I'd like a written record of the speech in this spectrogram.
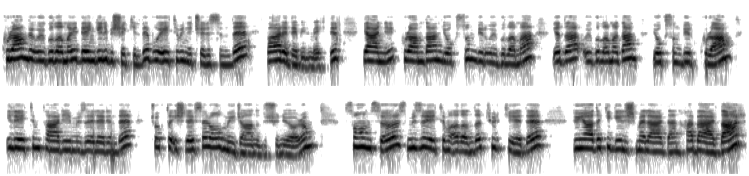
kuram ve uygulamayı dengeli bir şekilde bu eğitimin içerisinde var edebilmektir. Yani kuramdan yoksun bir uygulama ya da uygulamadan yoksun bir kuram il eğitim tarihi müzelerinde çok da işlevsel olmayacağını düşünüyorum son söz müze eğitimi alanında Türkiye'de dünyadaki gelişmelerden haberdar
